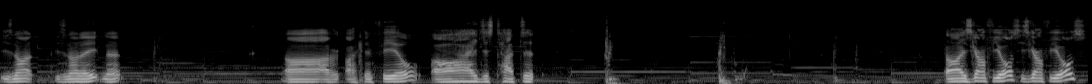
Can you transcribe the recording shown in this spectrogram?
He's not. He's not eating it. Oh, I, I can feel. Oh, he just tapped it. Oh, he's going for yours. He's going for yours.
